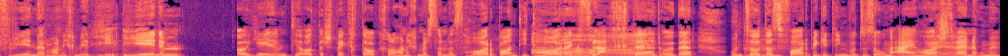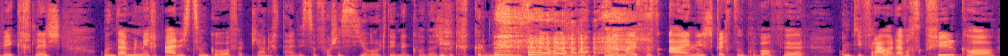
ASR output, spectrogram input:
Früher habe ich mir in jedem... An jedem Theaterspektakel habe ich mir so ein Haarband in die Haare Ah. geflechtet, oder? Und so das farbige Ding, wo du so um eine Haarsträhne herumwickelst. Und dann bin ich eines zum Coiffeur, die habe ich teilweise so fast ein Jahr drin gehabt, das ist wirklich gruselig. und dann mache ich das eines, bin ich zum Coiffeur und die Frau hat einfach das Gefühl gehabt,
